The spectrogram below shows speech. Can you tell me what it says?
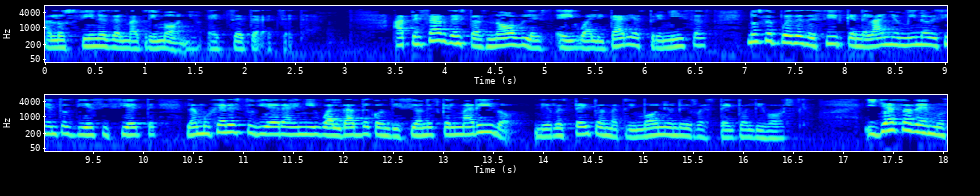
a los fines del matrimonio, etcétera, etcétera. A pesar de estas nobles e igualitarias premisas, no se puede decir que en el año 1917 la mujer estuviera en igualdad de condiciones que el marido, ni respecto al matrimonio ni respecto al divorcio. Y ya sabemos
